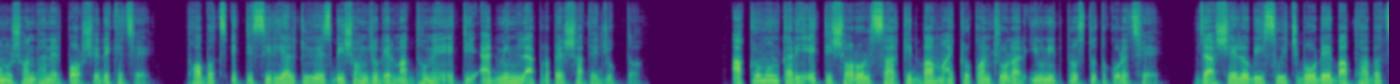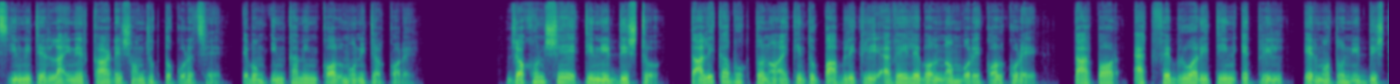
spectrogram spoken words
অনুসন্ধানের পর সে দেখেছে ফবক্স একটি সিরিয়াল টিউএসবি সংযোগের মাধ্যমে একটি অ্যাডমিন ল্যাপটপের সাথে যুক্ত। আক্রমণকারী একটি সরল সার্কিট বা মাইক্রোকন্ট্রোলার ইউনিট প্রস্তুত করেছে, যা সে লবি সুইচবোর্ডে বা ফ্যাবক্স ইউনিটের লাইনের কার্ডে সংযুক্ত করেছে এবং ইনকামিং কল মনিটর করে। যখন সে একটি নির্দিষ্ট, তালিকাভুক্ত নয় কিন্তু পাবলিকলি অ্যাভেইলেবল নম্বরে কল করে, তারপর এক ফেব্রুয়ারি তিন এপ্রিল এর মতো নির্দিষ্ট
